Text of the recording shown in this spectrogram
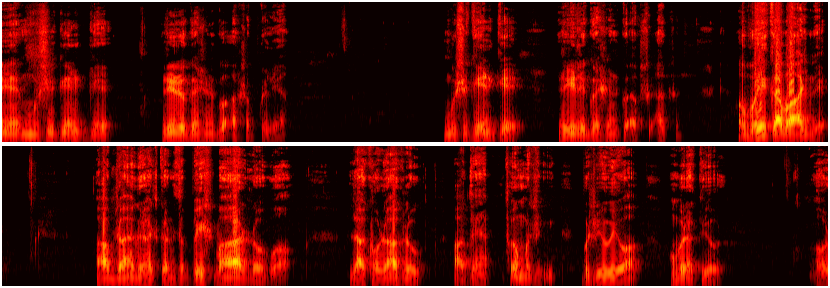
یعنی مشکین کے ری لوکیشن کو ایکسیپٹ کر لیا مشکین کے ری لوکیشن کو وہی کعبہ آج بھی آپ جائیں گے حج کرنے تو بیس بار لوگ وہاں لاکھوں لاکھ لوگ آتے ہیں تو مچی بچی ہوئی وہاں عمرہ کی اور اور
